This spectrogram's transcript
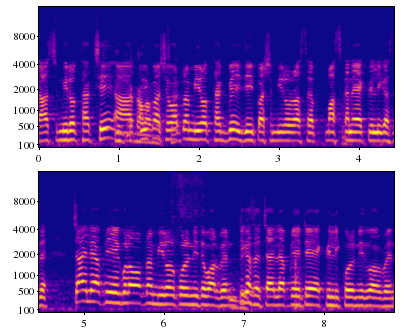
টাচ মিরর থাকছে আর দুই পাশেও আপনার মিরর থাকবে এই যে পাশে মিরর আছে মাঝখানে অ্যাক্রিলিক আছে। চাইলে আপনি এগুলো আপনার মিরর করে নিতে পারবেন ঠিক আছে? চাইলে আপনি এটা অ্যাক্রিলিক করে নিতে পারবেন।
